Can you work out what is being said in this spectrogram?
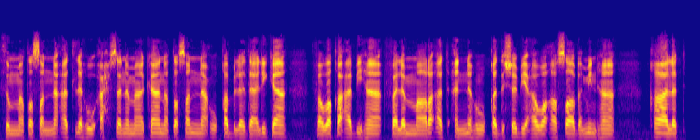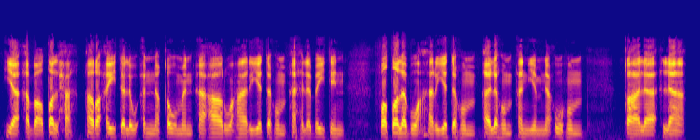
ثم تصنعت له أحسن ما كان تصنع قبل ذلك فوقع بها فلما رأت أنه قد شبع وأصاب منها قالت يا أبا طلحة أرأيت لو أن قوما أعاروا عاريتهم أهل بيت فطلبوا عاريتهم ألهم أن يمنعوهم قال لا.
